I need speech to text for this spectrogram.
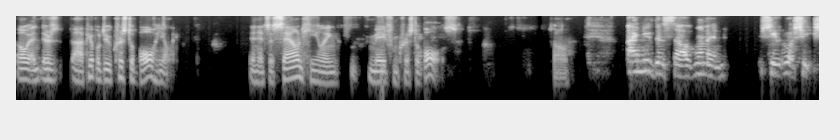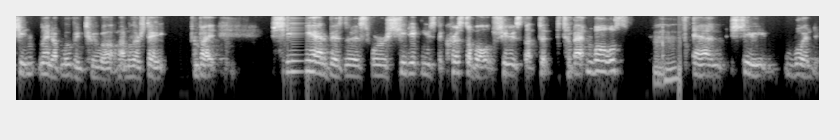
Oh, and there's uh, people do crystal bowl healing, and it's a sound healing made from crystal bowls. So, I knew this uh, woman. She well, she she ended up moving to uh, another state, but she had a business where she didn't use the crystal bowls, she used the t- Tibetan bowls. Mm-hmm. And she would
